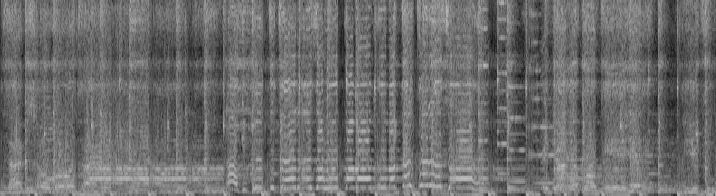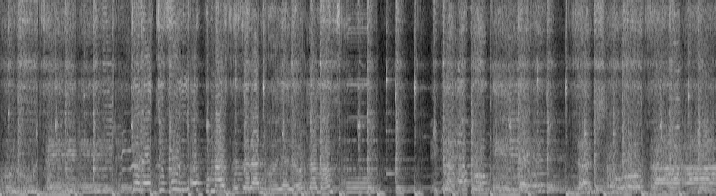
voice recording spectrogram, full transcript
uzabisohoza wabitegereza nk'uko abantu batekereza ibyo yakubwiye uyivuguruze keretse uvuye ku masezerano ya yona mpamvu ibyo yakubwiye uzabisohoza ubwo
